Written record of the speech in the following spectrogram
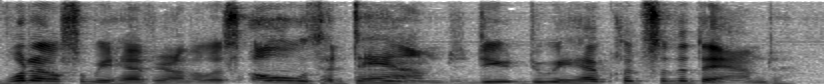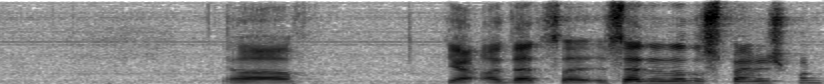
what else do we have here on the list? Oh, The Damned. Do you, do we have clips of The Damned? Uh, yeah, uh, that's uh, is that another Spanish one?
